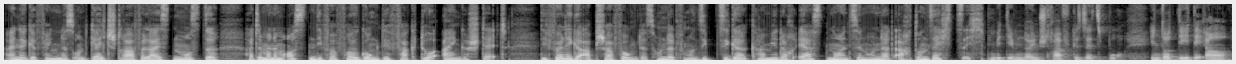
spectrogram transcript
eine Gefängnis- und Geldstrafe leisten musste, hatte man im Osten die Verfolgung de facto eingestellt. Die völlige Abschaffung des 175er kam jedoch erst 1968. Mit dem neuen Strafgesetzbuch in der DDR.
